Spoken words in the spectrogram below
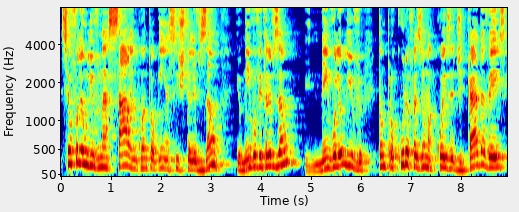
Se eu for ler um livro na sala enquanto alguém assiste televisão, eu nem vou ver televisão e nem vou ler o livro. Então procura fazer uma coisa de cada vez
